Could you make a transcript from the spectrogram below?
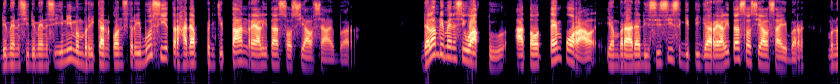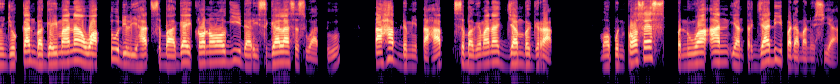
dimensi-dimensi ini memberikan kontribusi terhadap penciptaan realitas sosial cyber. Dalam dimensi waktu atau temporal yang berada di sisi segitiga realitas sosial cyber, menunjukkan bagaimana waktu dilihat sebagai kronologi dari segala sesuatu, tahap demi tahap, sebagaimana jam bergerak maupun proses penuaan yang terjadi pada manusia.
